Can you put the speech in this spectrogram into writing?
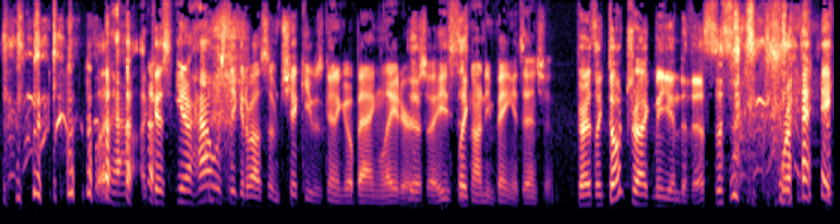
Because you know, Hal was thinking about some chick he was going to go bang later, so he's just not even paying attention. Barry's like, "Don't drag me into this." right?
